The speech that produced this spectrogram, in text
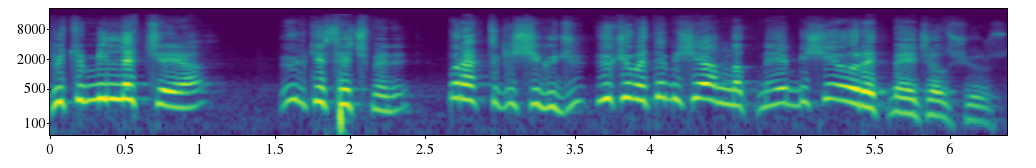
Bütün milletçe ya. Ülke seçmeni. Bıraktık işi gücü. Hükümete bir şey anlatmaya, bir şey öğretmeye çalışıyoruz.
